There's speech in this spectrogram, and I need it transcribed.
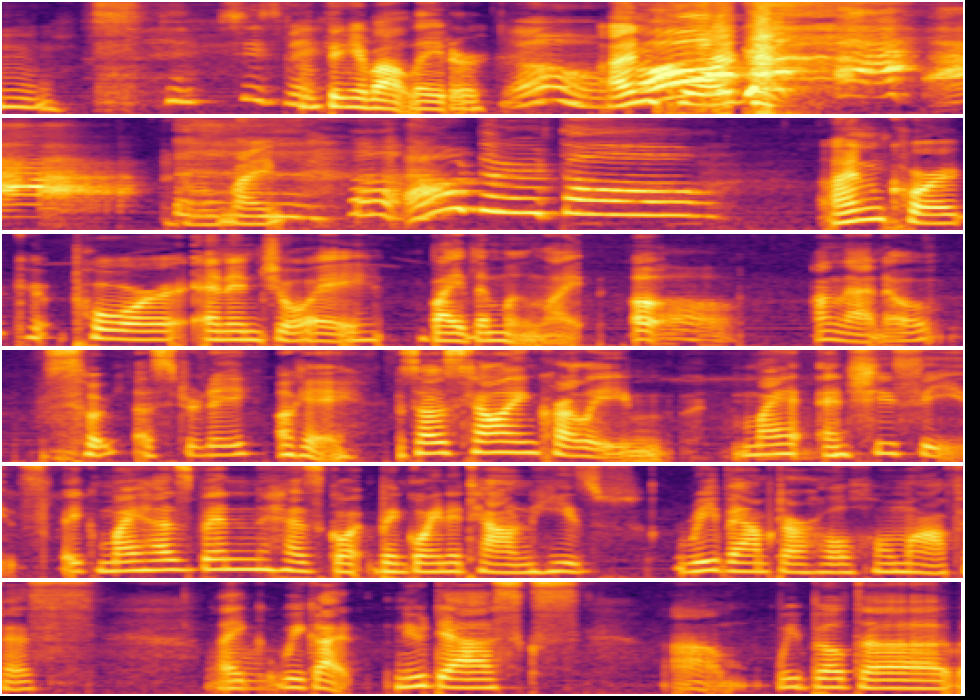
Hmm. She's I'm thinking about later. Oh. Uncork. Never mind. Oh, Uncork, pour, and enjoy by the moonlight. Oh, Oh. on that note, so yesterday, okay, so I was telling Carlene, my and she sees like my husband has go- been going to town. He's revamped our whole home office. Like we got new desks. Um, we built a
